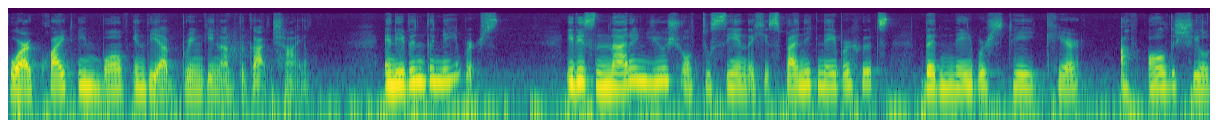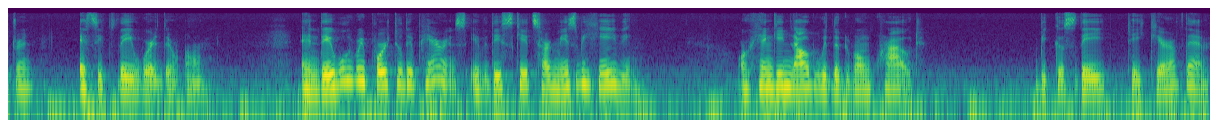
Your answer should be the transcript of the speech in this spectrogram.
who are quite involved in the upbringing of the godchild, and even the neighbors. It is not unusual to see in the Hispanic neighborhoods that neighbors take care of all the children as if they were their own. And they will report to the parents if these kids are misbehaving or hanging out with the grown crowd because they take care of them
